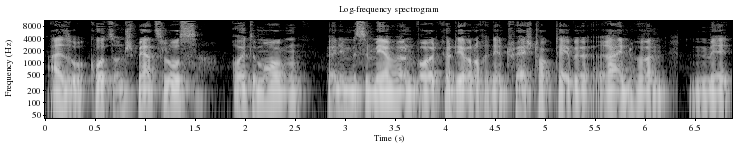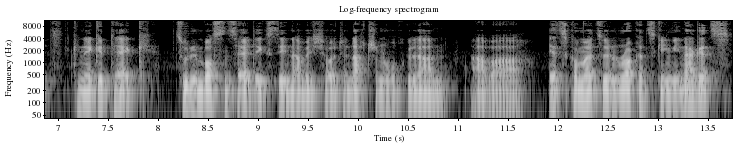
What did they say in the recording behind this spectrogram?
Also kurz und schmerzlos heute Morgen. Wenn ihr ein bisschen mehr hören wollt, könnt ihr auch noch in den Trash Talk Table reinhören mit Knack Attack zu den Boston Celtics. Den habe ich heute Nacht schon hochgeladen. Aber jetzt kommen wir zu den Rockets gegen die Nuggets.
